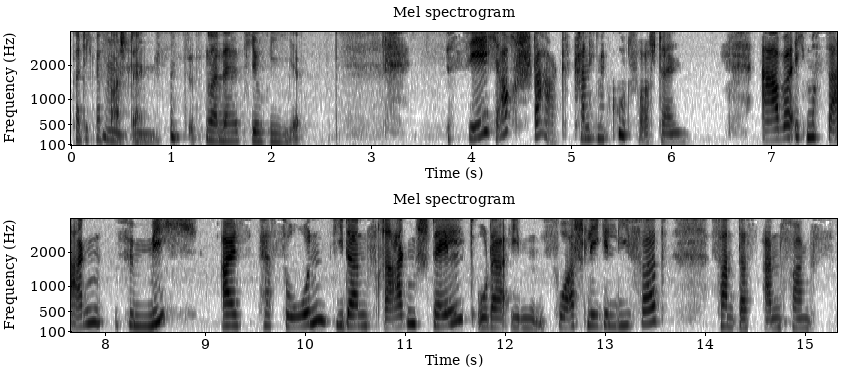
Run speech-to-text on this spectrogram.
Könnte ich mir vorstellen. Mhm. Das ist jetzt nur eine Theorie hier. Das sehe ich auch stark. Kann ich mir gut vorstellen. Aber ich muss sagen, für mich als Person, die dann Fragen stellt oder eben Vorschläge liefert, fand das anfangs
